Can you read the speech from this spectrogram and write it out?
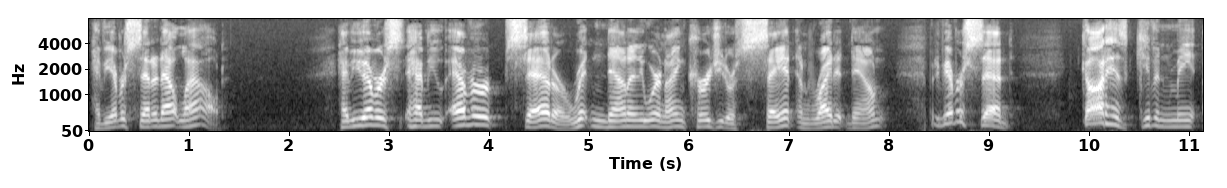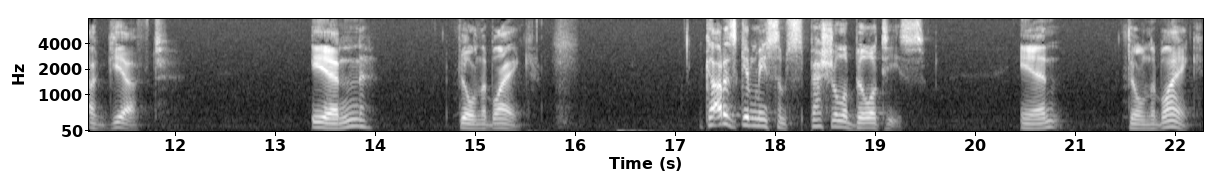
Have you ever said it out loud? Have you ever have you ever said or written down anywhere and I encourage you to say it and write it down? But have you ever said God has given me a gift in fill in the blank. God has given me some special abilities in fill in the blank.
